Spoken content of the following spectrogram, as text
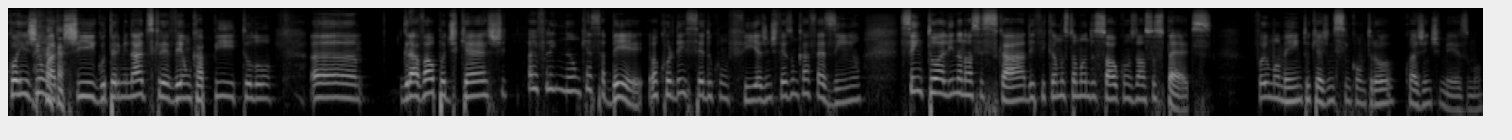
Corrigir um artigo, terminar de escrever um capítulo, ahn, gravar o podcast. Aí eu falei, não, quer saber? Eu acordei cedo com o Fia, a gente fez um cafezinho, sentou ali na nossa escada e ficamos tomando sol com os nossos pets. Foi o momento que a gente se encontrou com a gente mesmo.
